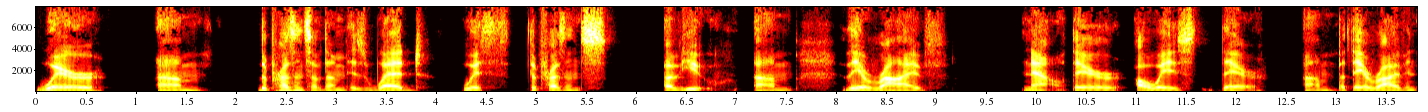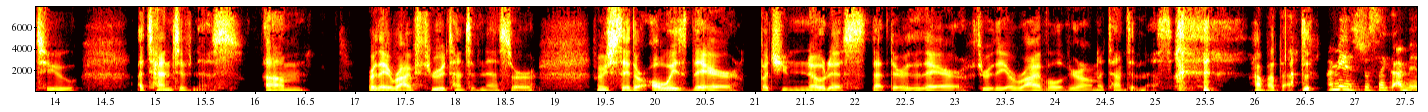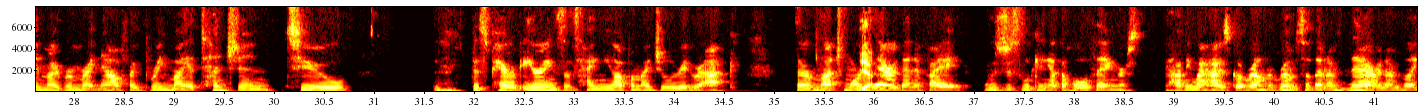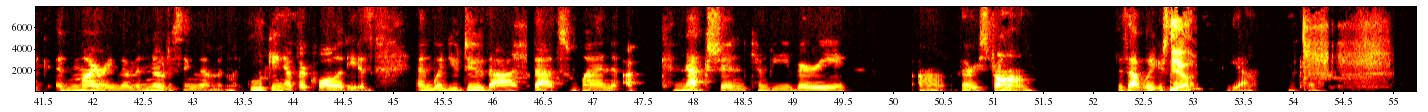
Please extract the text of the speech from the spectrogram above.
where um the presence of them is wed with the presence of you. Um they arrive now. They're always there. Um, but they arrive into attentiveness. Um, or they arrive through attentiveness, or let me just say they're always there but you notice that they're there through the arrival of your own attentiveness. How about that? I mean, it's just like I'm in my room right now. If I bring my attention to this pair of earrings that's hanging up on my jewelry rack, they're much more yeah. there than if I was just looking at the whole thing or having my eyes go around the room. So then I'm there and I'm like admiring them and noticing them and like looking at their qualities. And when you do that, that's when a connection can be very uh, very strong. Is that what you're saying? Yeah. yeah. Okay.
